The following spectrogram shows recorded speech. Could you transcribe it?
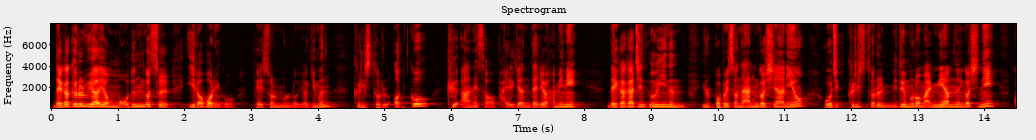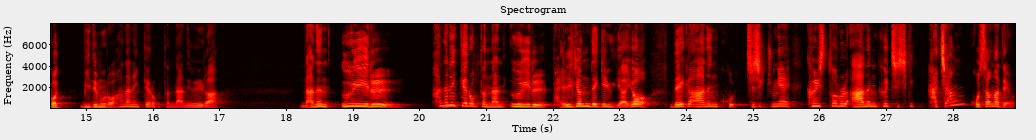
내가 그를 위하여 모든 것을 잃어버리고 배설물로 여김은 그리스도를 얻고 그 안에서 발견되려 함이니 내가 가진 의인은 율법에서 난 것이 아니요 오직 그리스도를 믿음으로 말미암는 것이니 곧 믿음으로 하나님께로부터 난 의라. 나는 의를 하나님께로부터 난 의를 발견되기 위하여 내가 아는 지식 중에 그리스도를 아는 그 지식이 가장 고상하대요.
